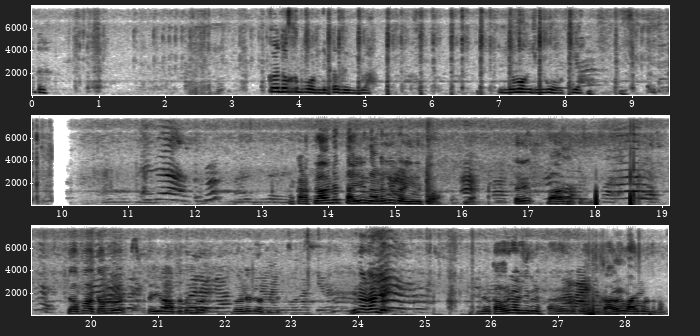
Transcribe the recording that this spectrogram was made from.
എട്ട്. ഇതൊക്കെ പോണ്ടിക്ക സിമ്പിളാ എന്റെ മുഖത്തിൽ നോക്കിയാ കടപ്പിലാവിന്റെ തൈ നടൽ കഴിഞ്ഞിട്ടോ. ഇത്രയും ഭാഗം നട്ടിട്ടുണ്ട് തമ്പ് തൈ നാൽപ്പത്തൊമ്പത് വേൾഡ് നട്ടിട്ടുണ്ട് ഈ നടാണ്ട്. പിന്നെ കവർ കഴിഞ്ഞിരിക്കുന്നു. കവർ കഴിഞ്ഞപ്പോൾ കവർ വാങ്ങിക്കൊടുത്തിട്ടുണ്ട്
